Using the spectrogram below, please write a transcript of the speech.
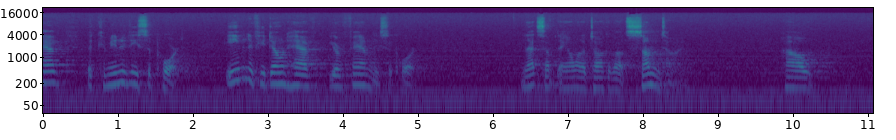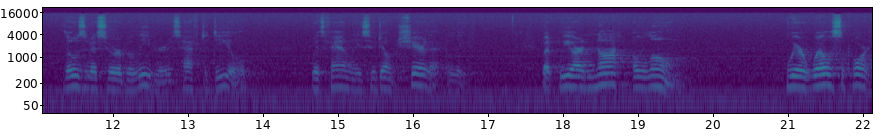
have the community support, even if you don't have your family support. And that's something I want to talk about sometime. How those of us who are believers have to deal with families who don't share that belief. But we are not alone. We are well supported.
